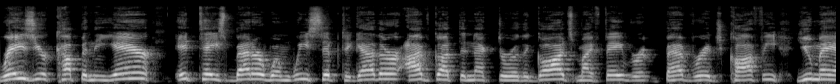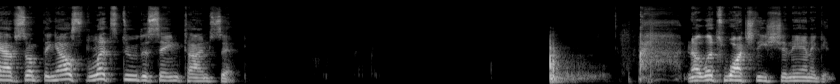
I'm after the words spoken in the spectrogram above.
raise your cup in the air. It tastes better when we sip together. I've got the nectar of the gods, my favorite beverage, coffee. You may have something else. Let's do the same time sip. Now let's watch these shenanigans.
